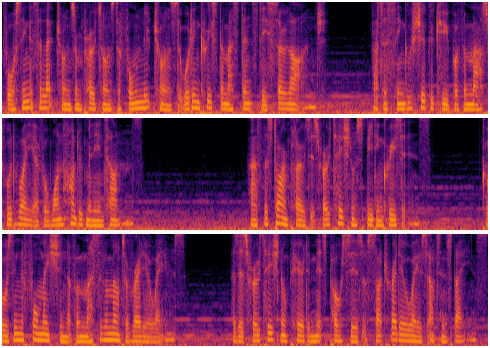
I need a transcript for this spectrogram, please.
forcing its electrons and protons to form neutrons that would increase the mass density so large that a single sugar cube of the mass would weigh over 100 million tons. As the star implodes, its rotational speed increases, causing the formation of a massive amount of radio waves, as its rotational period emits pulses of such radio waves out in space.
